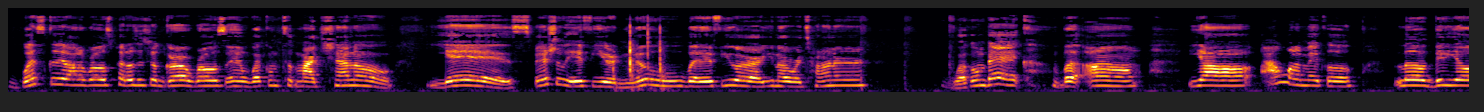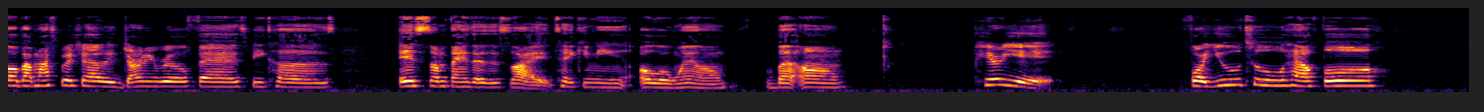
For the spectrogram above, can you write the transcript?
What's good, all the rose petals? It's your girl Rose, and welcome to my channel. Yes, especially if you're new, but if you are, you know, returner, welcome back. But um, y'all, I want to make a little video about my spirituality journey real fast because it's some things that is like taking me overwhelmed. But um, period. For you to have full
